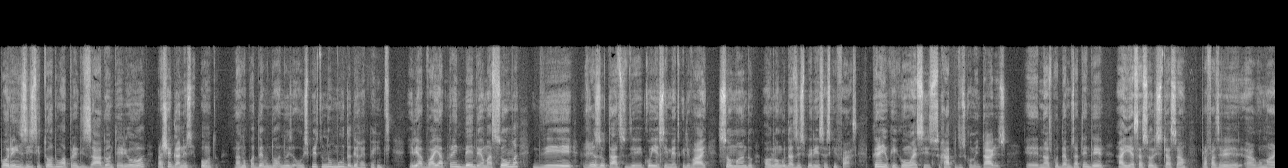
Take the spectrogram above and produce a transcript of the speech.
Porém, existe todo um aprendizado anterior para chegar nesse ponto. Nós não podemos, o espírito não muda de repente. Ele vai aprendendo, é uma soma de resultados de conhecimento que ele vai somando ao longo das experiências que faz. Creio que com esses rápidos comentários eh, nós podemos atender aí essa solicitação para fazer alguma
